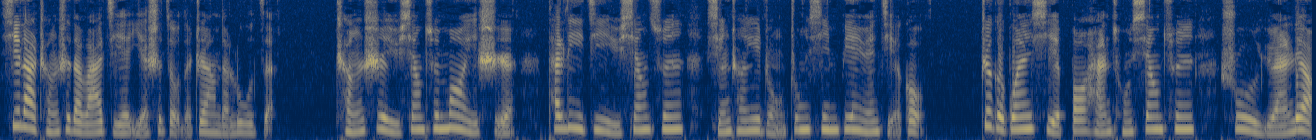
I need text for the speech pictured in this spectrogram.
希腊城市的瓦解也是走的这样的路子。城市与乡村贸易时。它立即与乡村形成一种中心边缘结构，这个关系包含从乡村输入原料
